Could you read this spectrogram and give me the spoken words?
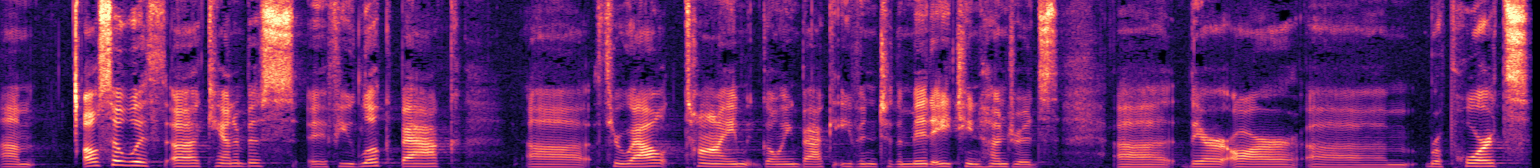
Um, also with cannabis, if you look back uh, throughout time, going back even to the mid 1800s, uh, there are um, reports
